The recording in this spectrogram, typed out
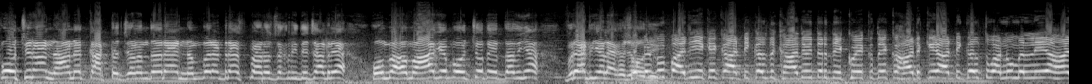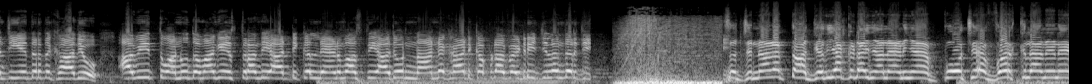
ਪਹੁੰਚਣਾ ਨਾਨਕ ਘੱਟ ਜਲੰਧਰ ਹੈ ਨੰਬਰ ਐਡਰੈਸ ਪੈਣੋ ਸਕਰੀ ਤੇ ਚੱਲ ਰਿਹਾ, ਹੁਣ ਹਮ ਆ ਕੇ ਪਹੁੰਚੋ ਤੇ ਇਦਾਂ ਦੀਆਂ ਵੈਰਾਈਟੀਆਂ ਲੈ ਕੇ ਜਾਓ ਜੀ। ਬਿਲਕੁਲ ਭਾਜੀ ਇੱਕ ਇੱਕ ਆਰਟੀਕਲ ਦਿਖਾ ਦਿਓ ਇੱਧਰ ਦੇਖੋ ਇੱਕ ਤੋਂ ਇੱਕ ਹਟ ਕੇ ਆਰਟੀਕਲ ਤੁਹਾਨੂੰ ਮਿਲਨੇ ਆ। ਹਾਂਜੀ ਇੱਧਰ ਦਿਖਾ ਦਿਓ। ਆ ਵੀ ਤੁਹਾਨੂੰ ਦਵਾਂਗੇ ਇਸ ਤਰ੍ਹਾਂ ਦੇ ਆਰਟੀਕਲ ਲੈਣ ਵਾਸਤੇ। ਆ ਜਾਓ ਨਾਨਕ ਹਾਟ ਕਪੜਾ ਫੈਕਟਰੀ ਜਲੰਧਰ ਜੀ। ਸੋ ਜਿਨ੍ਹਾਂ ਨੇ ਧਾਗੇ ਦੀਆਂ ਕਢਾਈਆਂ ਲੈਣੀਆਂ, ਪੋਚੇ, ਵਰਕ ਲੈਣੇ ਨੇ,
